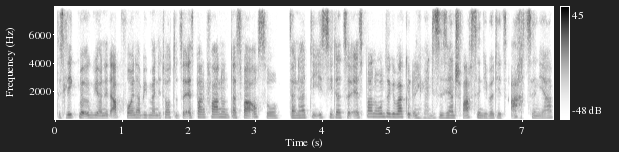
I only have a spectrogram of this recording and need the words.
das legt mir irgendwie auch nicht ab. Vorhin habe ich meine Tochter zur S-Bahn gefahren und das war auch so. Dann hat die, ist sie da zur S-Bahn runtergewackelt und ich meine, das ist ja ein Schwachsinn, die wird jetzt 18, ja.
